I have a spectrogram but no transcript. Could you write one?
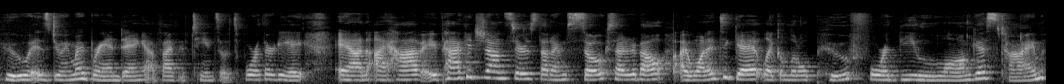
who is doing my branding at 5.15 so it's 4.38 and I have a package downstairs that I'm so excited about. I wanted to get like a little poof for the longest time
